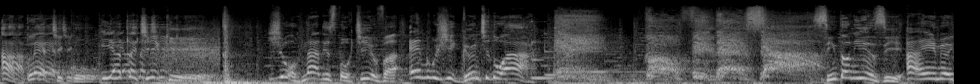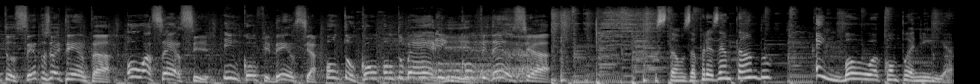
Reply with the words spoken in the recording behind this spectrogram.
Atlético e Atletique. Jornada esportiva é no Gigante do Ar. Confidência. Sintonize a M880 ou acesse inconfidencia.com.br. Inconfidência. Estamos apresentando Em Boa Companhia.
